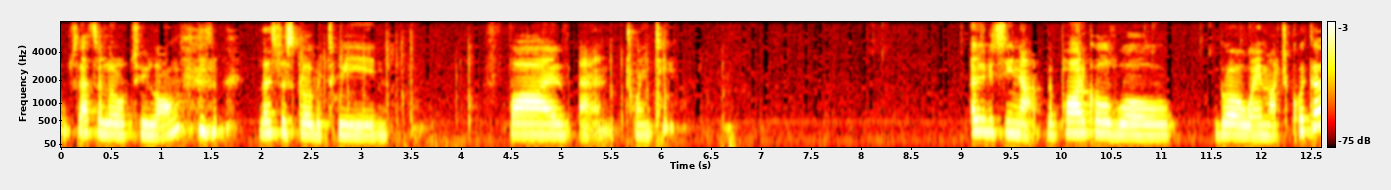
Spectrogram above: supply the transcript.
oops, that's a little too long. Let's just go between 5 and 20. As you can see now, the particles will go away much quicker.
